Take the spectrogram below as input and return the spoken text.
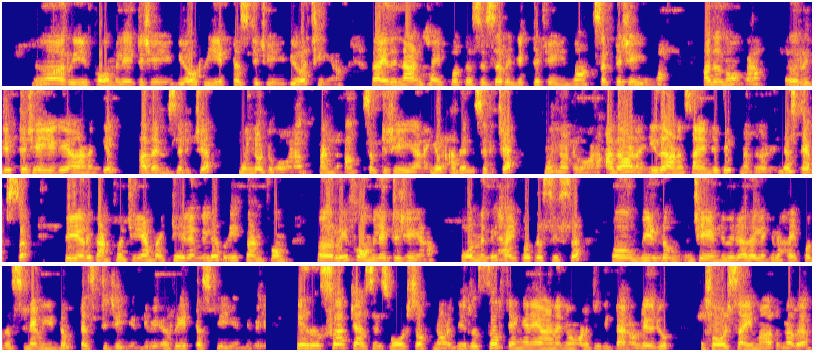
റീഫോമുലേറ്റ് ചെയ്യുകയോ റീടെസ്റ്റ് ചെയ്യുകയോ ചെയ്യണം അതായത് നൾ ഹൈപ്പോത്തസിസ് റിജക്ട് ചെയ്യുന്നോ അക്സെപ്റ്റ് ചെയ്യുന്നോ? അത് നോക്കണം. റിജക്ട് ചെയ്യുകയാണെങ്കിൽ അതനുസരിച്ച് മുന്നോട്ട് പോകണം. അക്സെപ്റ്റ് ചെയ്യുകയാണെങ്കിൽ അതനുസരിച്ച് മുന്നോട്ട് പോകണം. അതാണ് ഇതാണ് സയന്റിഫിക് മെത്തേഡിന്റെ സ്റ്റെപ്സ് തിയറി കൺഫേം ചെയ്യാൻ പറ്റിയില്ലെങ്കിൽ റീകൺഫേം റീഫോമുലേറ്റ് ചെയ്യണം. ഒന്നെങ്കിൽ ഹൈപ്പോത്തസിസ് വീണ്ടും ചെയ്യേണ്ടി വരും. അതല്ലെങ്കിൽ ഹൈപ്പോത്തസിനെ വീണ്ടും ടെസ്റ്റ് ചെയ്യേണ്ടി വരും. റീടെസ്റ്റ് ചെയ്യേണ്ടി വരും. ഈ research as a source of knowledge research എങ്ങനെയാണ് നോളജ് കിട്ടാനുള്ള ഒരു സോഴ്സ് ആയി മാറുന്നത്?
